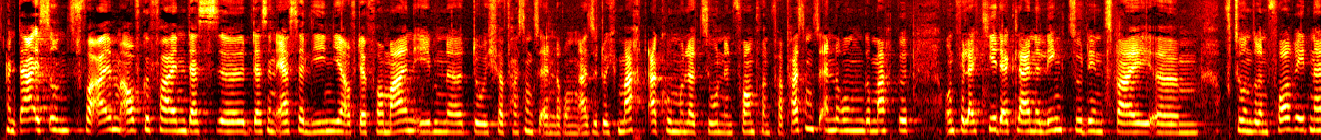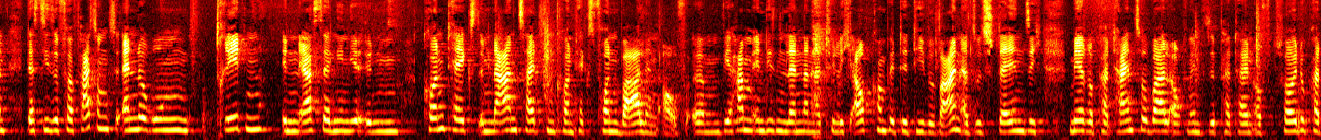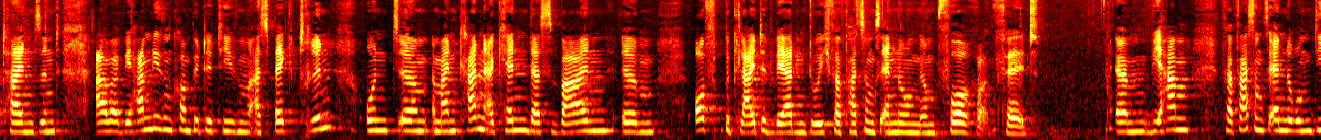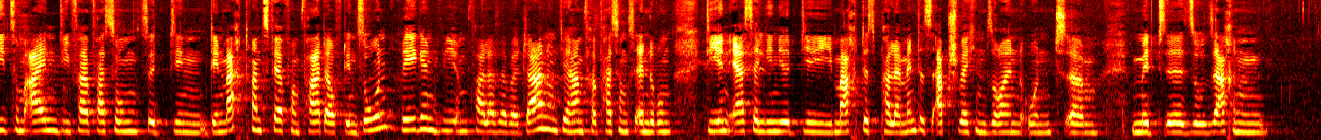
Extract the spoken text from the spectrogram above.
und da ist uns vor allem aufgefallen, dass äh, das in erster Linie auf der formalen Ebene durch Verfassungsänderungen, also durch Machtakkumulation in Form von Verfassungsänderungen gemacht wird. Und vielleicht hier der kleine Link zu den zwei, ähm, zu unseren Vorrednern, dass diese Verfassungsänderungen treten in erster Linie im Kontext, im nahen zeitlichen Kontext von Wahlen auf. Ähm, wir haben in diesen Ländern natürlich auch kompetitive Wahlen, also es stellen sich mehrere Parteien zur Wahl, auch wenn diese Parteien oft Pseudoparteien sind. Aber wir haben diesen kompetitiven Aspekt drin und ähm, man kann erkennen, dass Wahlen ähm, oft begleitet werden durch Verfassungsänderungen im Vorfeld. Ähm, wir haben Verfassungsänderungen, die zum einen die Verfassung, den, den, Machttransfer vom Vater auf den Sohn regeln, wie im Fall Aserbaidschan, und wir haben Verfassungsänderungen, die in erster Linie die Macht des Parlaments abschwächen sollen und ähm, mit äh, so Sachen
